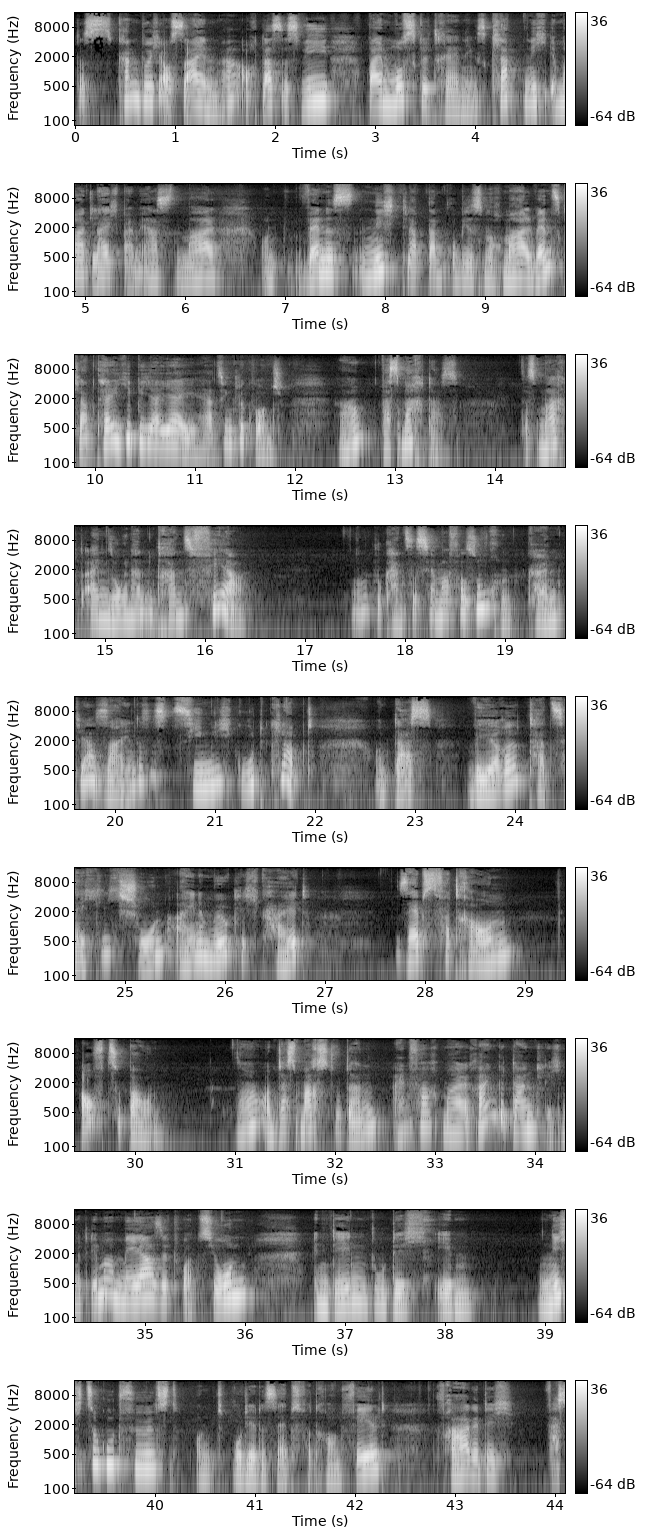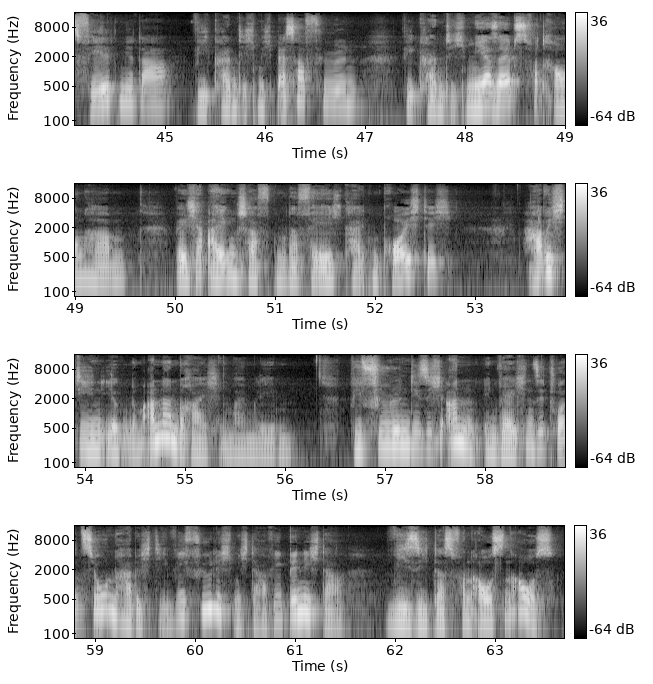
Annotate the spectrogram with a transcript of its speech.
Das kann durchaus sein. Auch das ist wie beim Muskeltraining. Es klappt nicht immer gleich beim ersten Mal. Und wenn es nicht klappt, dann probier es nochmal. Wenn es klappt, hey, yippie yay, herzlichen Glückwunsch. Was macht das? Das macht einen sogenannten Transfer. Ja, du kannst es ja mal versuchen. Könnte ja sein, dass es ziemlich gut klappt. Und das wäre tatsächlich schon eine Möglichkeit, Selbstvertrauen aufzubauen. Ja, und das machst du dann einfach mal rein gedanklich mit immer mehr Situationen, in denen du dich eben nicht so gut fühlst und wo dir das Selbstvertrauen fehlt, frage dich, was fehlt mir da? Wie könnte ich mich besser fühlen? Wie könnte ich mehr Selbstvertrauen haben? Welche Eigenschaften oder Fähigkeiten bräuchte ich? Habe ich die in irgendeinem anderen Bereich in meinem Leben? Wie fühlen die sich an? In welchen Situationen habe ich die? Wie fühle ich mich da? Wie bin ich da? Wie sieht das von außen aus?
